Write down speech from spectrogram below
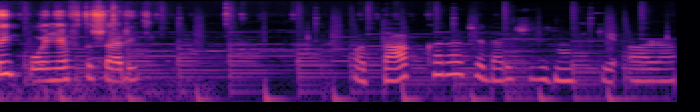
той поняв, хто шарить. Отак, короче, далі візьму такі ара.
